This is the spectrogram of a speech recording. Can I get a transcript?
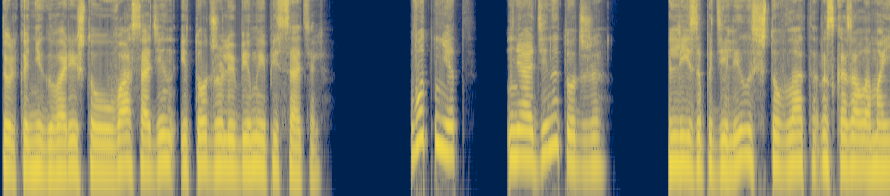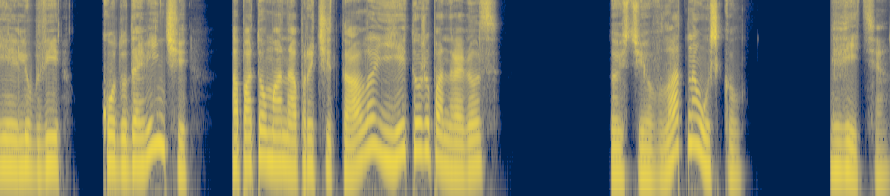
Только не говори, что у вас один и тот же любимый писатель. Вот нет, не один и тот же. Лиза поделилась, что Влад рассказал о моей любви к коду да Винчи, а потом она прочитала, и ей тоже понравилось. То есть ее Влад науськал? Витя,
